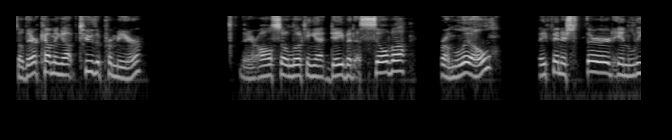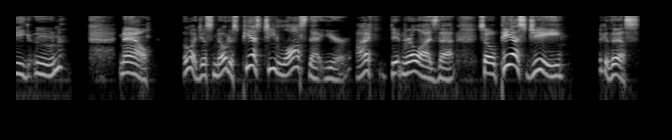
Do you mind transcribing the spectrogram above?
So they're coming up to the Premier. They're also looking at David Silva from Lille. They finished third in League One. Now, oh, I just noticed PSG lost that year. I didn't realize that. So PSG, look at this.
